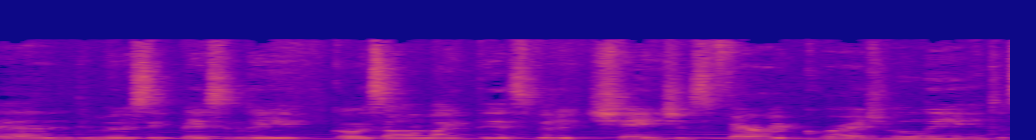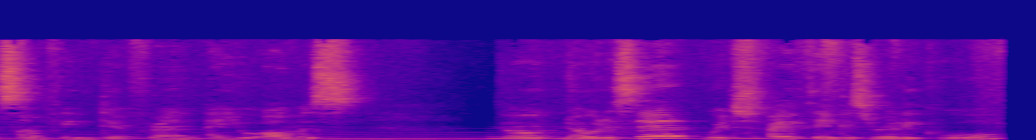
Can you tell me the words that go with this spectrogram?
And the music basically goes on like this, but it changes very gradually into something different and you almost don't notice it, which I think is really cool.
